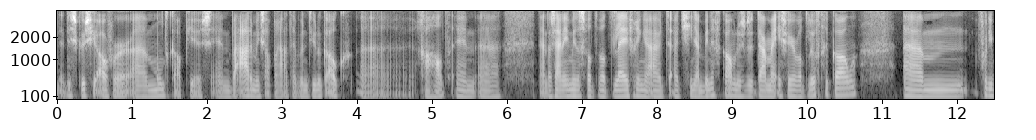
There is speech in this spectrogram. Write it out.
De discussie over uh, mondkapjes en beademingsapparaten hebben we natuurlijk ook gehad. En nou, er zijn inmiddels wat, wat leveringen uit, uit China binnengekomen. Dus daarmee is weer wat lucht gekomen. Um, voor die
